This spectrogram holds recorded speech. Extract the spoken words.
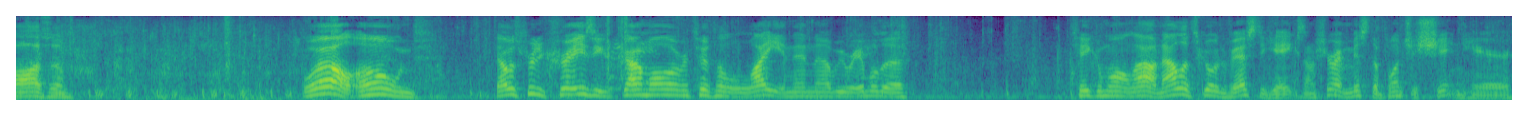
Awesome. Well, owned. That was pretty crazy. Got them all over to the light, and then uh, we were able to take them all out. Now let's go investigate, because I'm sure I missed a bunch of shit in here.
